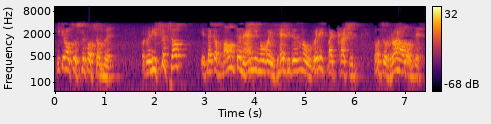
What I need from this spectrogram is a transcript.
He can also slip up somewhere. But when he slips up, it's like a mountain hanging over his head. He doesn't know when it might crush him. He wants to run out of there.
